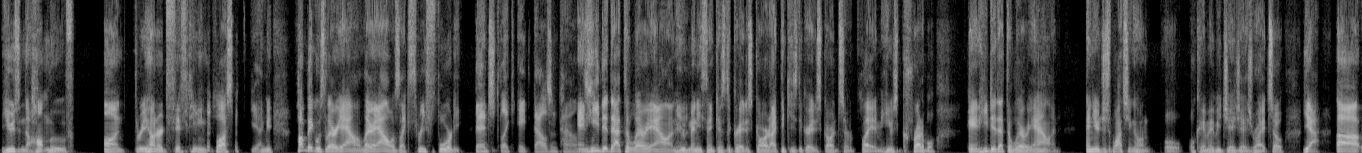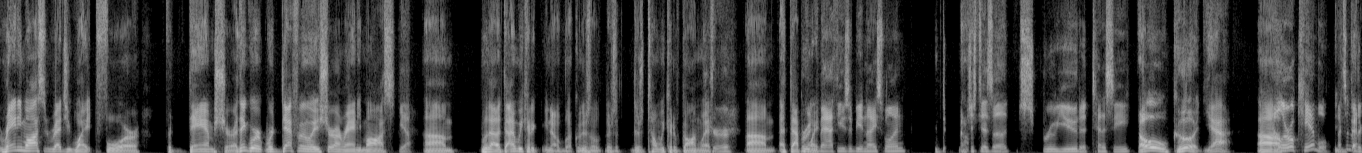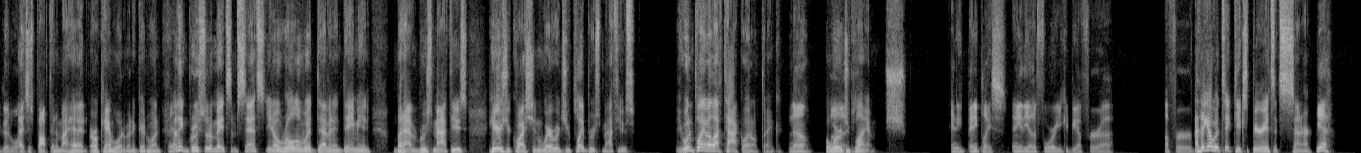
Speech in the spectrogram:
using the hump move on 315 plus. Yeah. I mean, how big was Larry Allen? Larry Allen was like 340. Benched like 8,000 pounds. And he did that to Larry Allen, who many think is the greatest guard. I think he's the greatest guard that's ever played. I mean, he was incredible. And he did that to Larry Allen. And you're just watching going, oh, okay, maybe JJ's right. So yeah, uh, Randy Moss and Reggie White for for damn sure. I think we're we're definitely sure on Randy Moss. Yeah. Um, without a doubt. We could have, you know, look, there's a there's a there's a ton we could have gone with. Sure. Um, at that Bruce point. Matthews would be a nice one. Just as a screw you to Tennessee. Oh, good. Yeah. Um, Hell, Earl Campbell. That's that- another good one. That just popped into my head. Earl Campbell would have been a good one. Yeah. I think Bruce would have made some sense, you know, rolling with Devin and Dameon, but having Bruce Matthews. Here's your question Where would you play Bruce Matthews? You wouldn't play him at left tackle, I don't think. no. But where would Uh, you play him? Any any place. Any of the other four you could be up for uh up for I think I would take the experience at center. Yeah.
